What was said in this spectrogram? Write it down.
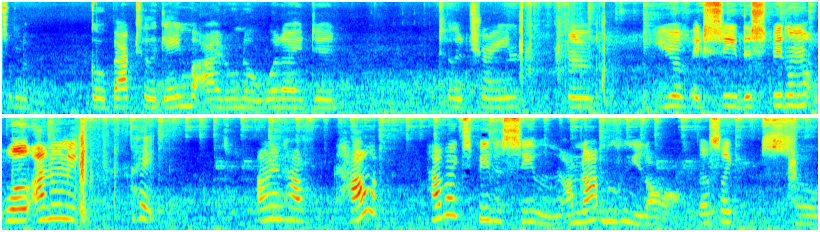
So I'm gonna go back to the game. But I don't know what I did to the train. And you have exceed the speed limit. Well, I don't. e- Hey, I don't even have how. How have I exceed the speed limit? I'm not moving at all. That's like so.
